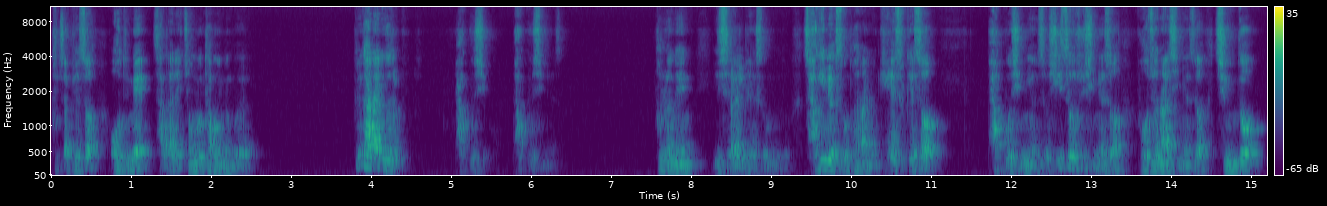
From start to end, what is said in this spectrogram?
붙잡혀서 어둠의 사단에 정복하고 있는 거예요. 그러니까 하나님 그것을 바꾸시고 바꾸시면서 불러낸 이스라엘 백성들도 자기 백성도 하나님 계속해서 바꾸시면서 씻어주시면서 보존하시면서 지금도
